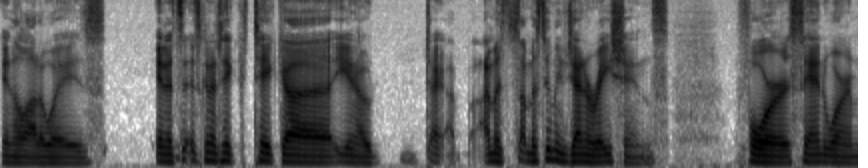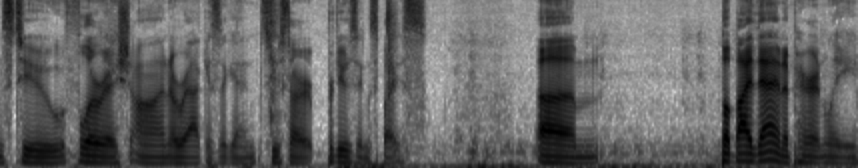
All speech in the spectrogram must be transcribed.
in a lot of ways, and it's it's going to take take uh you know, I, I'm I'm assuming generations for sandworms to flourish on Arrakis again to start producing spice. Um, but by then, apparently,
